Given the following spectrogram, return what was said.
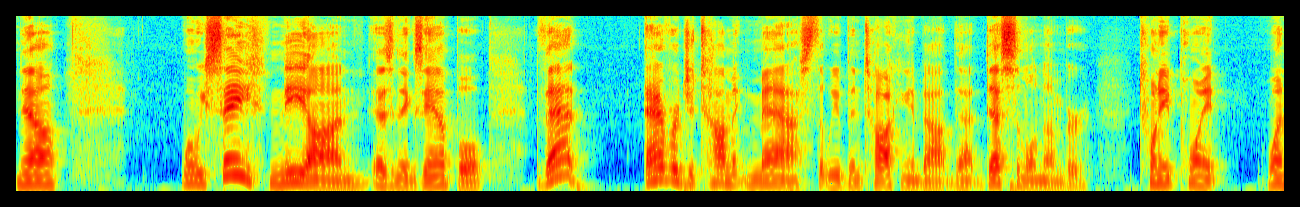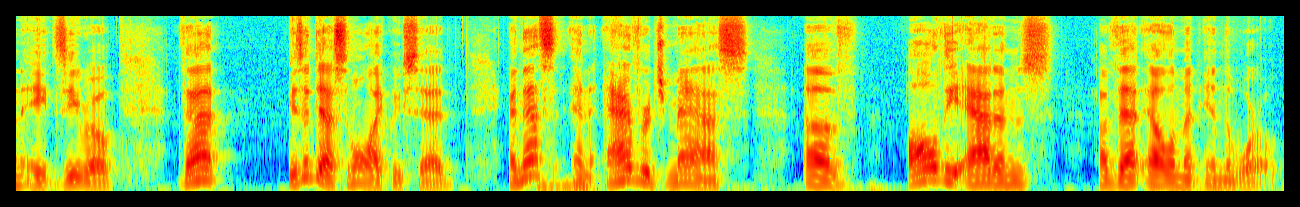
Now, when we say neon as an example, that average atomic mass that we've been talking about, that decimal number, 20.180, that is a decimal, like we've said, and that's an average mass of all the atoms of that element in the world.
